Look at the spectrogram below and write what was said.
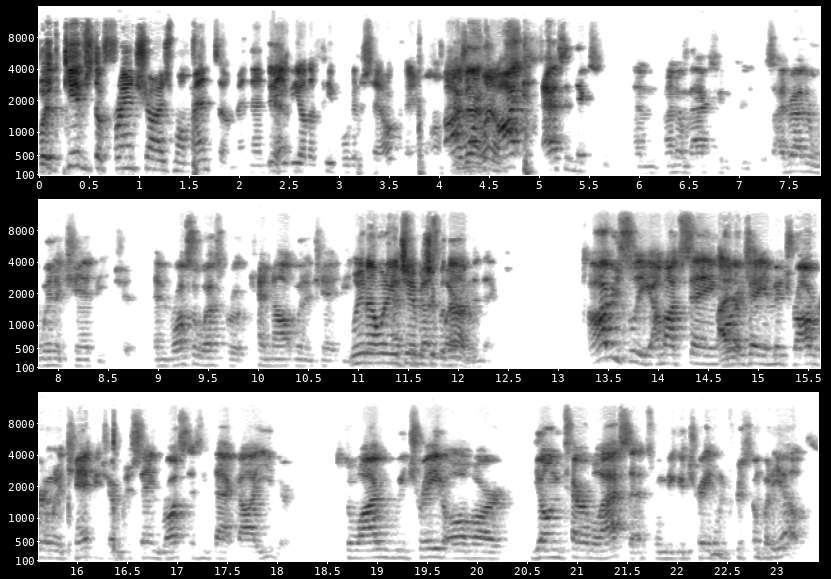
but it gives the franchise momentum, and then Yeah. maybe other people are going to say, okay, well, I Exactly. want. I, as a Knicks, and I know Max can agree with this. I'd rather win a championship, and Russell Westbrook cannot win a championship. Well, you're not winning a as the best championship without on the Knicks. Obviously, I'm not saying I don't- RJ and Mitch Robert are going to win a championship. I'm just saying Russ isn't that guy either. So why would we trade all of our young, terrible assets when we could trade them for somebody else?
